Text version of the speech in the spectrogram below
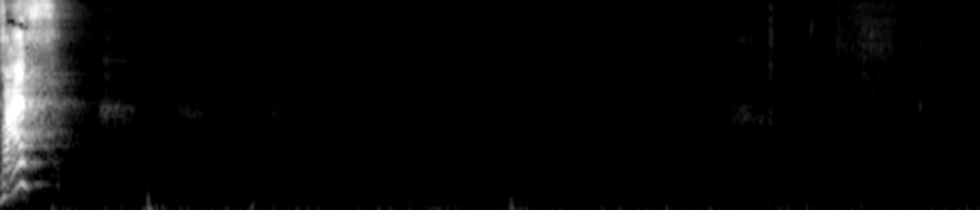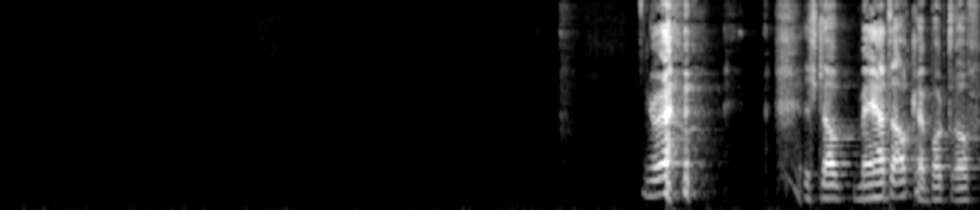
Was? Ich glaube, May hatte auch keinen Bock drauf.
